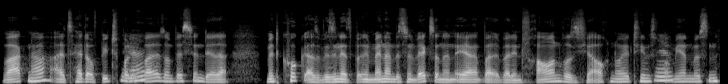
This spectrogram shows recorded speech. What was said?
Wagner als Head of Beachvolleyball so ein bisschen, der da mitguckt. Also wir sind jetzt bei den Männern ein bisschen weg, sondern eher bei, bei den Frauen, wo sich ja auch neue Teams Ja. formieren müssen.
